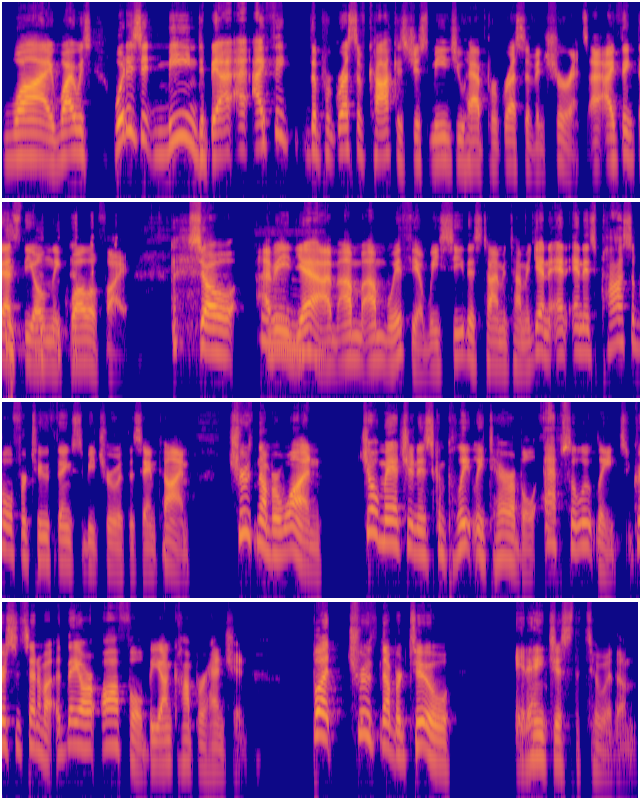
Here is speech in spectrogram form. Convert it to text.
Why? Why was what does it mean to be? I, I think the progressive caucus just means you have progressive insurance. I, I think that's the only qualifier. So I mean, yeah, mm. I'm, I'm I'm with you. We see this time and time again, and and it's possible for two things to be true at the same time. Truth number one: Joe Manchin is completely terrible. Absolutely, Kyrsten Sinema, they are awful beyond comprehension. But truth number two: it ain't just the two of them.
